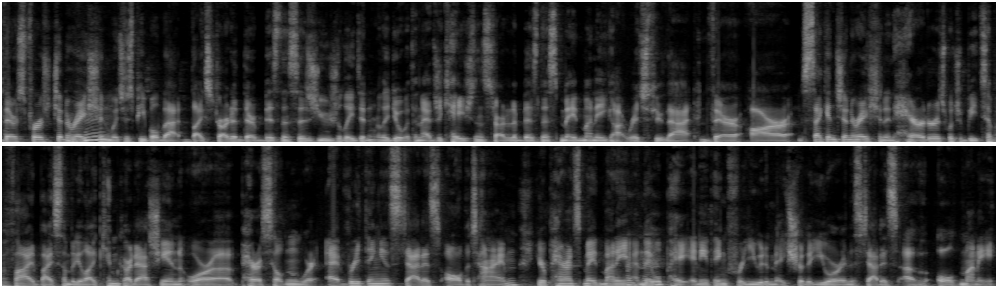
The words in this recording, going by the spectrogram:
There's first generation, mm-hmm. which is people that like started their businesses, usually didn't really do it with an education, started a business, made money, got rich through that. There are second generation inheritors, which would be typified by somebody like Kim Kardashian or uh, Paris Hilton, where everything is status all the time. Your parents made money mm-hmm. and they will mm-hmm. pay anything for you to make sure that you are in the status of old money.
